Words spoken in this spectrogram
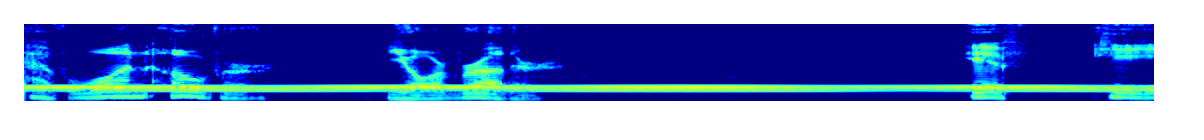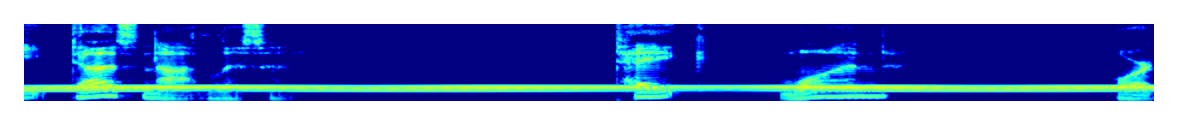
have won over your brother. If he does not listen, take one or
